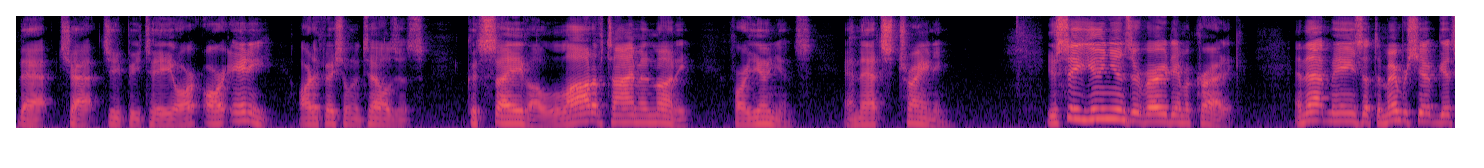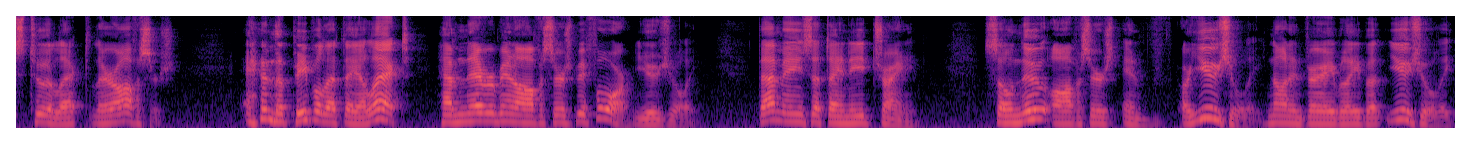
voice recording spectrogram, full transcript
that Chat GPT or, or any artificial intelligence could save a lot of time and money for unions, and that's training. You see, unions are very democratic, and that means that the membership gets to elect their officers. And the people that they elect have never been officers before, usually. That means that they need training. So new officers are usually, not invariably, but usually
